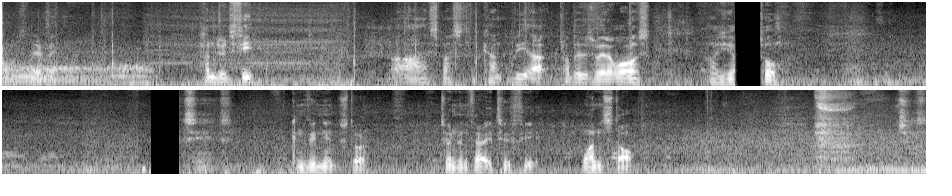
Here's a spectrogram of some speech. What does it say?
Almost there, mate. 100 feet. Oh, this must, can't be, that probably was where it was. Oh, you asshole. Convenience store. 232 feet. One stop. Jesus.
